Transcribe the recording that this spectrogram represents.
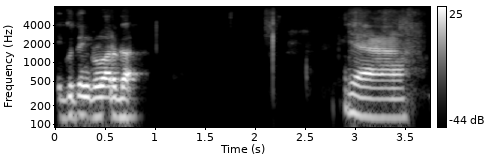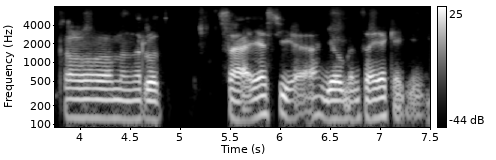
ikutin keluarga? Ya kalau menurut saya sih ya jawaban saya kayak gini.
